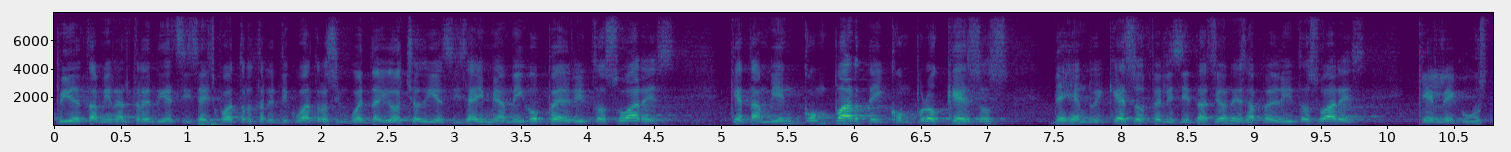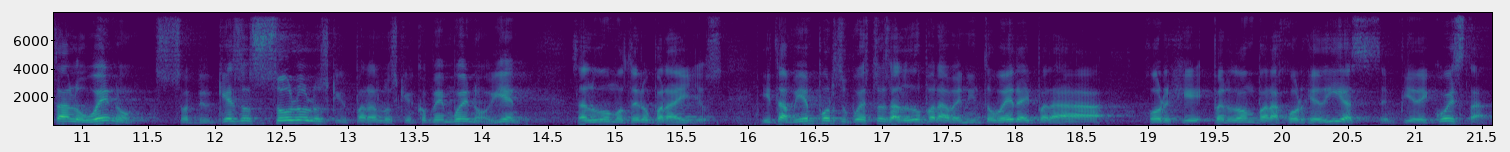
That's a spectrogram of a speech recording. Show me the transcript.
pide también al 316 434 5816 mi amigo Pedrito Suárez, que también comparte y compró quesos de Henry Quesos. Felicitaciones a Pedrito Suárez, que le gusta lo bueno. Son quesos solo los que, para los que comen bueno. Bien, saludo Motero para ellos. Y también, por supuesto, saludo para Benito Vera y para Jorge, perdón, para Jorge Díaz en pie de cuesta.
